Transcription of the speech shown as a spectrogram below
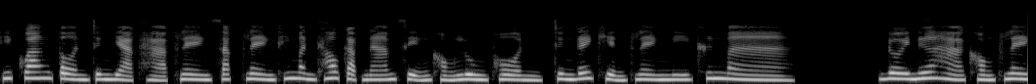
ที่กว้างตนจึงอยากหาเพลงซักเพลงที่มันเข้ากับน้ำเสียงของลุงพล จึงได้เขียนเพลงนี้ขึ้นมา โดยเนื้อหาของเพลง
